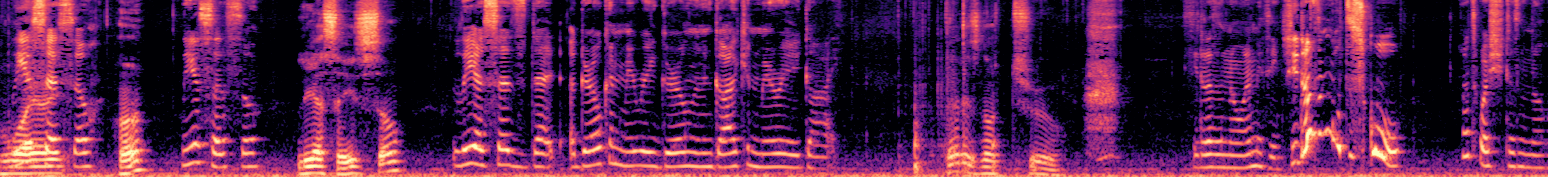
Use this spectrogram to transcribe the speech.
Why? Leah says so. Huh? Leah says so. Leah says so? Leah says that a girl can marry a girl and a guy can marry a guy. That is not true. She doesn't know anything. She doesn't go to school. That's why she doesn't know.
